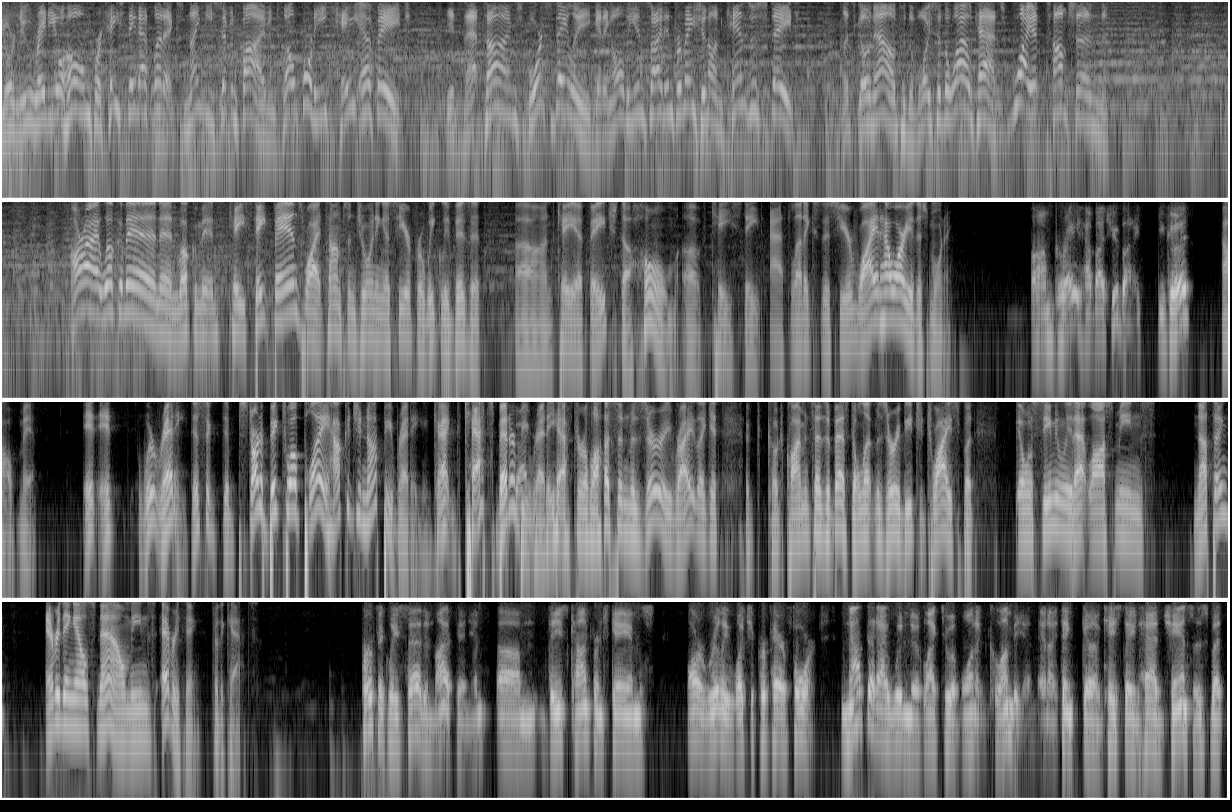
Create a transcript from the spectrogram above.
Your new radio home for K State Athletics, 97.5 and 1240 KFH. It's that time, Sports Daily, getting all the inside information on Kansas State. Let's go now to the voice of the Wildcats, Wyatt Thompson. All right, welcome in and welcome in K State fans. Wyatt Thompson joining us here for a weekly visit on KFH, the home of K State athletics this year. Wyatt, how are you this morning? I'm great. How about you, buddy? You good? Oh man, it it we're ready. This is the start a Big 12 play. How could you not be ready? Cats better exactly. be ready after a loss in Missouri, right? Like it. Uh, Coach Klieman says it best: "Don't let Missouri beat you twice." But you know, seemingly that loss means nothing. Everything else now means everything for the Cats perfectly said, in my opinion. Um, these conference games are really what you prepare for. Not that I wouldn't have liked to have won in Columbia, and I think uh, K State had chances, but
